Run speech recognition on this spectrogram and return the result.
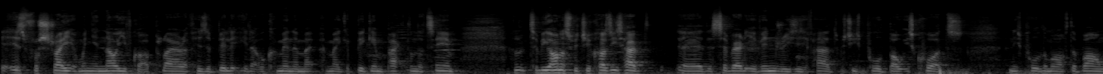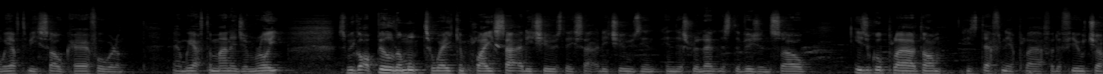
It is frustrating when you know you've got a player of his ability that will come in and, ma- and make a big impact on the team. And to be honest with you, because he's had uh, the severity of injuries he's had, which he's pulled both his quads and he's pulled them off the bone, we have to be so careful with him, and we have to manage him right. So we've got to build him up to where he can play Saturday, Tuesday, Saturday, Tuesday in, in this relentless division. So he's a good player, Dom. He's definitely a player for the future.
